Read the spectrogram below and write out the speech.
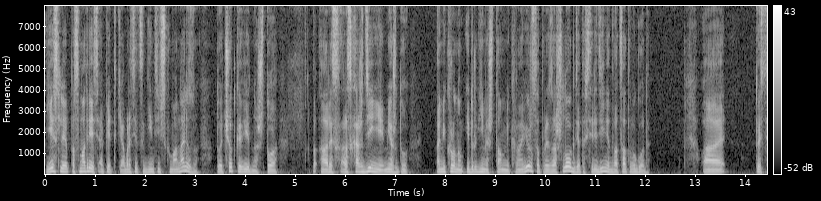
Если посмотреть, опять-таки, обратиться к генетическому анализу, то четко видно, что а, расхождение между омикроном и другими штаммами коронавируса произошло где-то в середине 2020 года. А, то есть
